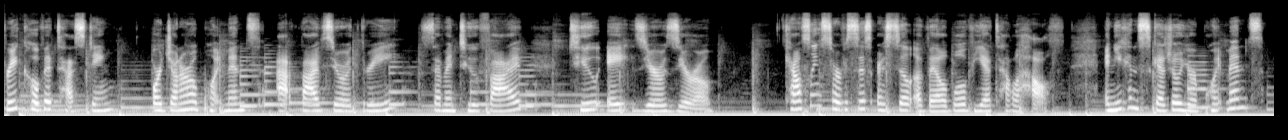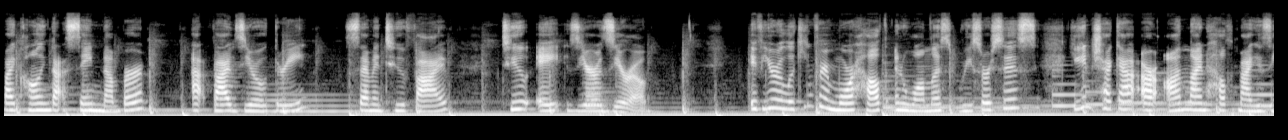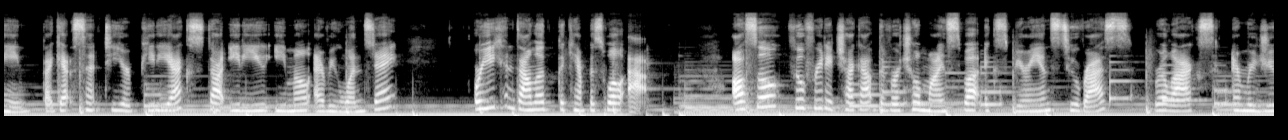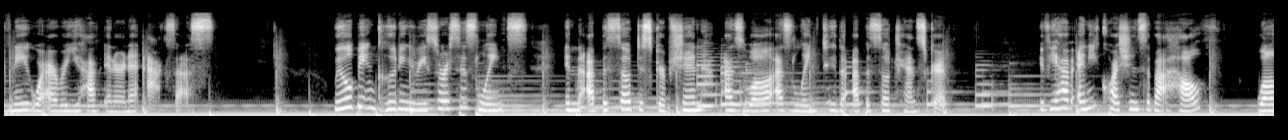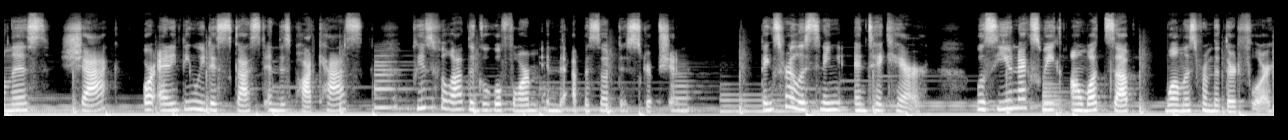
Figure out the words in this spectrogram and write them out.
free COVID testing, or general appointments at 503 725 2800. Counseling services are still available via telehealth, and you can schedule your appointments by calling that same number at 503 725 2800. If you're looking for more health and wellness resources, you can check out our online health magazine that gets sent to your pdx.edu email every Wednesday, or you can download the Campus Well app. Also, feel free to check out the virtual Mind Spa experience to rest, relax, and rejuvenate wherever you have internet access. We will be including resources links in the episode description as well as a link to the episode transcript. If you have any questions about health, wellness, SHAC, or anything we discussed in this podcast, please fill out the Google form in the episode description. Thanks for listening and take care. We'll see you next week on What's Up Wellness from the Third Floor.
